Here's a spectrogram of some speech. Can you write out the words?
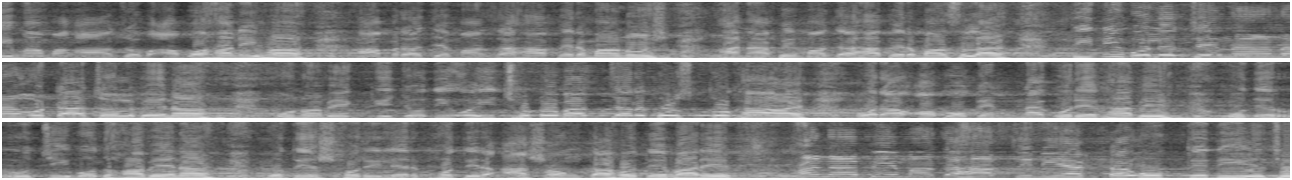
ইমাম আজব আবু হানিফা, আমরা যে মাজাহাবের মানুষ, হানাফি মাজাহাবের মাসলা, তিনি বলেছে, না না, ওটা চলবে না। কোনো ব্যক্তি যদি ওই ছোট বাচ্চার গোস্ত খায়, ওরা অবজ্ঞা করে খাবে, ওদের রুচিবোধ হবে না, ওদের শরীরের ক্ষতির আশঙ্কা হতে পারে। হানাফি মাজাহাব তিনি একটা উক্তি দিয়েছে,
